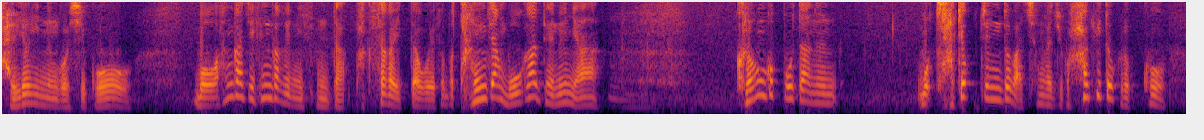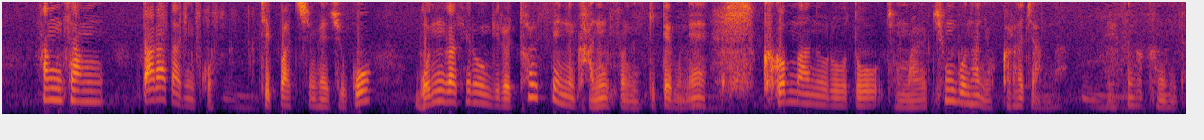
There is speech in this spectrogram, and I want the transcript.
달려 있는 것이고, 뭐, 한 가지 생각은 있습니다. 박사가 있다고 해서, 뭐, 당장 뭐가 되느냐, 그런 것보다는, 뭐, 자격증도 마찬가지고, 학위도 그렇고, 항상 따라다니고, 뒷받침해주고, 뭔가 새로운 길을 털 수 있는 가능성이 있기 때문에, 그것만으로도 정말 충분한 역할을 하지 않나, 예, 생각합니다.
